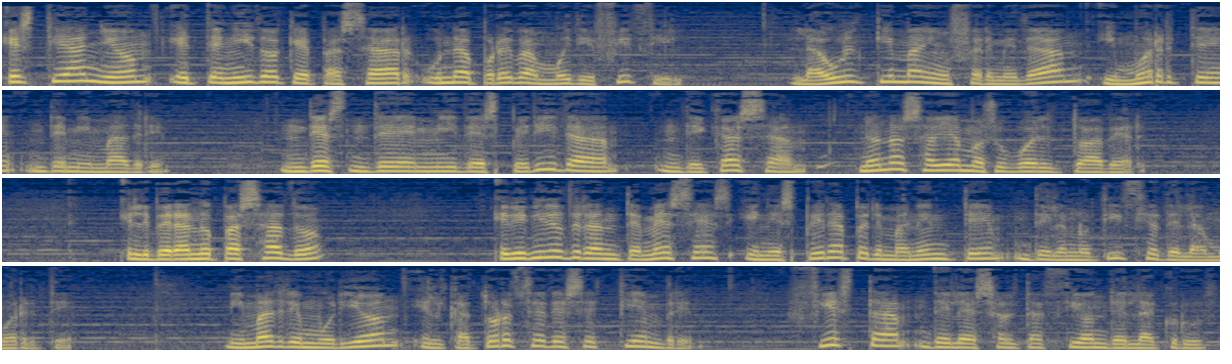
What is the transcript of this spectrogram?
Este año he tenido que pasar una prueba muy difícil, la última enfermedad y muerte de mi madre. Desde mi despedida de casa no nos habíamos vuelto a ver. El verano pasado he vivido durante meses en espera permanente de la noticia de la muerte. Mi madre murió el 14 de septiembre, fiesta de la exaltación de la cruz,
